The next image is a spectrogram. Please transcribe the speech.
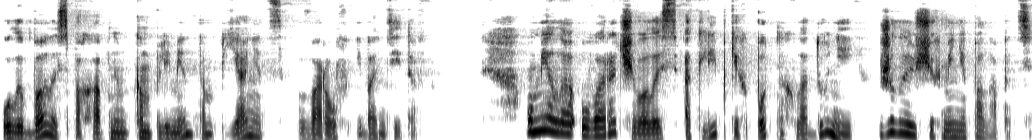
улыбалась похабным комплиментам пьяниц, воров и бандитов умело уворачивалась от липких потных ладоней, желающих меня полапать.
